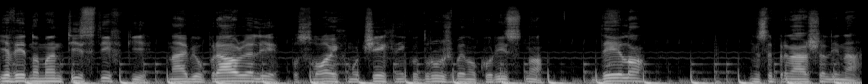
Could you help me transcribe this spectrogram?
je vedno manj tistih, ki naj bi upravljali po svojih močeh neko družbeno koristno delo in se prenašali na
